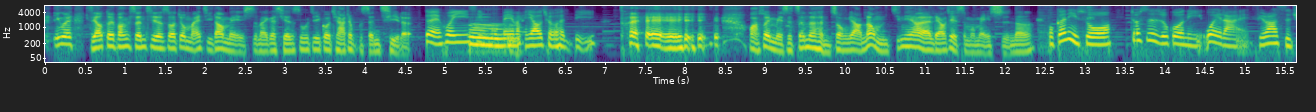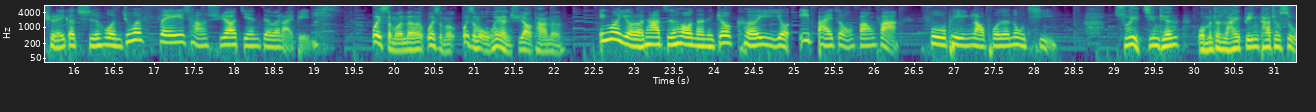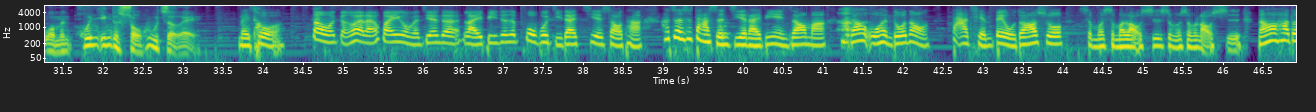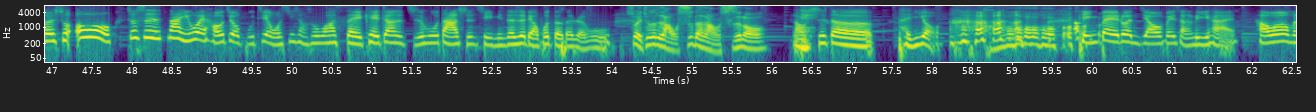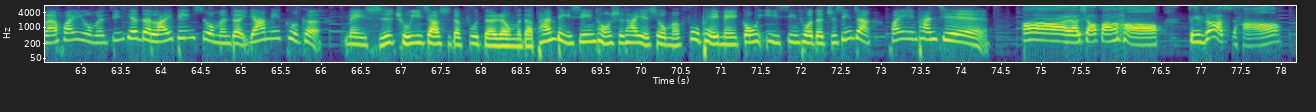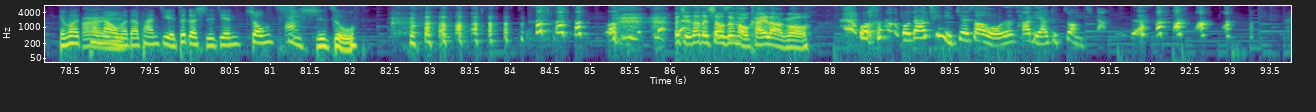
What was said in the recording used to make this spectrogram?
因为只要对方生气的时候，就买几道美食，买个咸酥鸡过去，他就不生气了。对，婚姻幸福美满要求很低。嗯、对，哇，所以美食真的很重要。那我们今天要来了解什么美食呢？我跟你说，就是如果你未来 Firas 娶了一个吃货，你就会非常需要今天这位来宾。为什么呢？为什么？为什么我会很需要他呢？因为有了它之后呢，你就可以有一百种方法抚平老婆的怒气。所以今天我们的来宾，他就是我们婚姻的守护者，哎，没错。那我们赶快来欢迎我们今天的来宾，真是迫不及待介绍他。他真的是大神级的来宾，你知道吗？你知道我很多那种。大前辈，我都要说什么什么老师，什么什么老师，然后他都会说哦，就是那一位，好久不见。我心想说，哇塞，可以这样子直呼大师其名，真是了不得的人物。所以就是老师的老师喽，老师的朋友，平辈论交，非常厉害。好哦，我们来欢迎我们今天的来宾，是我们的 Yummy Cook。美食厨艺教室的负责人，我们的潘炳欣，同时他也是我们傅培梅公益信托的执行长，欢迎潘姐。哎呀，小芳好，Firas 好，有没有看到我们的潘姐这个时间中气十足？而且她的笑声好开朗哦。我我刚刚听你介绍我，我都差点要去撞墙。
